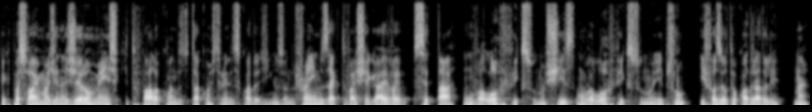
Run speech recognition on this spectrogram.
que, que o pessoal imagina geralmente que tu fala quando tu tá construindo esse quadradinho usando frames é que tu vai chegar e vai setar um valor fixo no X, um valor fixo no Y e fazer o teu quadrado ali, né?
